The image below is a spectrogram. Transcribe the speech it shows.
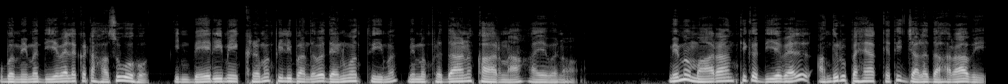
ඔබ මෙම දියවැලකට හසුවහොත් ඉන් බේරීමේ ක්‍රම පිළිබඳව දැනුවත්වීම මෙම ප්‍රධාන කාරණා අයවනවා. මෙම මාරාන්තික දියවැල් අඳුරු පැහැයක් ඇති ජලධාරාවේ.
